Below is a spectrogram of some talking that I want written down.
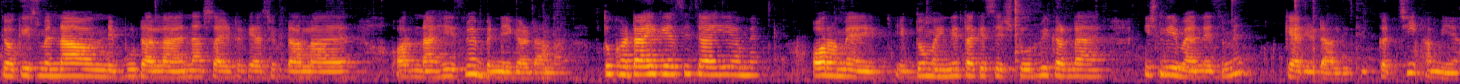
क्योंकि इसमें ना नींबू डाला है, ना साइट्रिक एसिड डाला है और ना ही इसमें विनेगर डाला। है तो खटाई कैसी चाहिए हमें? और हमें एक दो महीने तक इसे स्टोर भी करना है। इसलिए मैंने इसमें कैरी डाली थी, कच्ची अमिया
